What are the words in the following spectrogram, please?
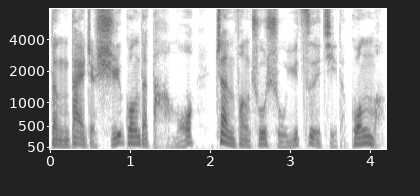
等待着时光的打磨，绽放出属于自己的光芒。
